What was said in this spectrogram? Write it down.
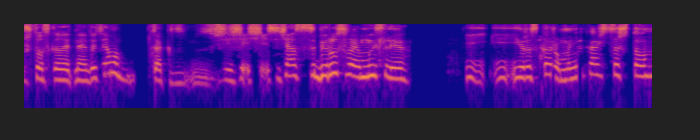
что сказать на эту тему. Так, сейчас соберу свои мысли и, и, и расскажу. Мне кажется, что,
